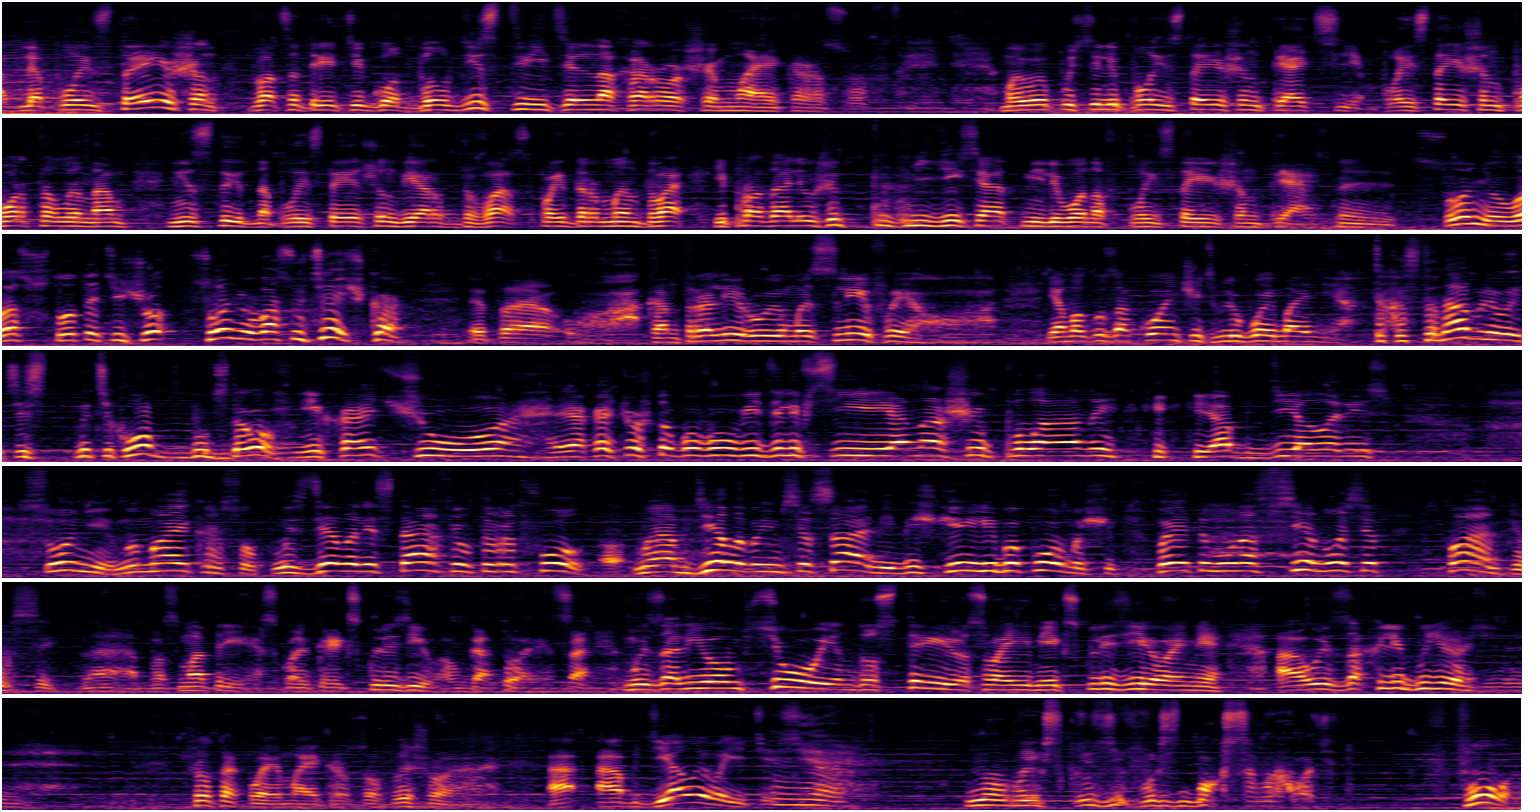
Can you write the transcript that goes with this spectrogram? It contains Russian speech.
А для PlayStation 23 год был действительно хороший Microsoft. Мы выпустили PlayStation 5 Slim, PlayStation Portal и нам не стыдно, PlayStation VR 2, Spider-Man 2 и продали уже 50 миллионов PlayStation 5. Соня, у вас что-то течет. Соня, у вас утечка. Это о, контролируемый слив и о, я могу закончить в любой момент. Так останавливайтесь, натекло, будь здоров. Не хочу. Я хочу, чтобы вы увидели все наши планы и обделались. Sony, мы Microsoft, мы сделали Starfield и Redfall. Мы обделываемся сами, без чьей-либо помощи. Поэтому у нас все носят памперсы. А, посмотри, сколько эксклюзивов готовится. Мы зальем всю индустрию своими эксклюзивами, а вы захлебнете. Что такое Microsoft? Вы что, а обделываетесь? Не, новый эксклюзив в Xbox выходит. Фу!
